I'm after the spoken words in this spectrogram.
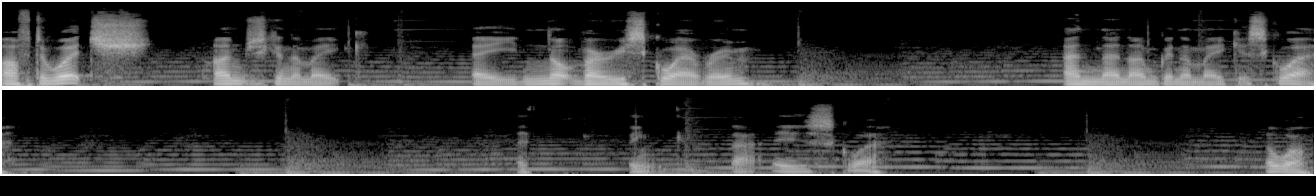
after which, I'm just going to make a not very square room. And then I'm going to make it square. I think that is square. Oh well.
